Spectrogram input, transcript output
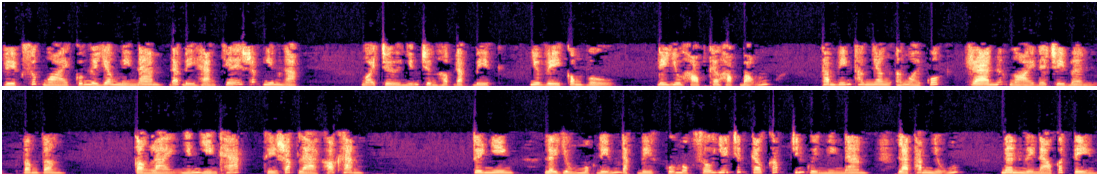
việc xuất ngoại của người dân miền Nam đã bị hạn chế rất nghiêm ngặt, ngoại trừ những trường hợp đặc biệt như vì công vụ, đi du học theo học bổng, thăm viếng thân nhân ở ngoại quốc, ra nước ngoài để trị bệnh, vân vân. Còn lại những diện khác thì rất là khó khăn. Tuy nhiên, lợi dụng một điểm đặc biệt của một số giới chức cao cấp chính quyền miền Nam là tham nhũng, nên người nào có tiền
